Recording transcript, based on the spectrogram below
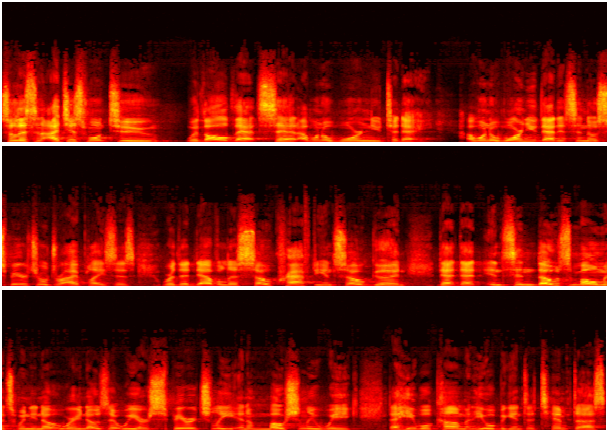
So, listen, I just want to with all that said, I want to warn you today. I want to warn you that it's in those spiritual dry places where the devil is so crafty and so good that, that it's in those moments when you know where he knows that we are spiritually and emotionally weak, that he will come and he will begin to tempt us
